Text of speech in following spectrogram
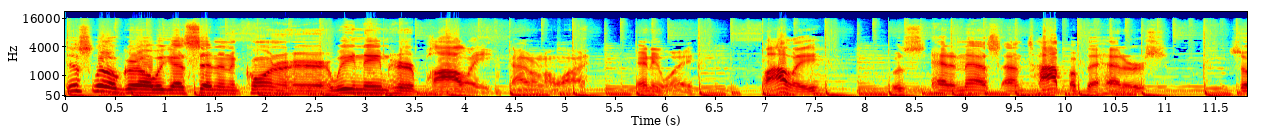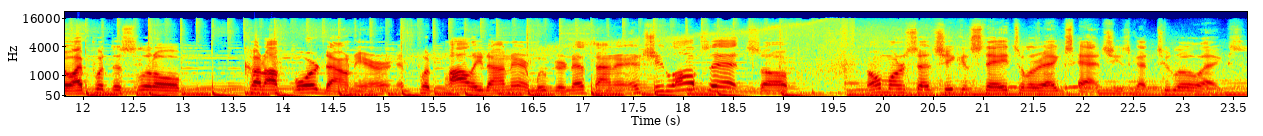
This little girl we got sitting in the corner here, we named her Polly. I don't know why. Anyway, Polly was had a nest on top of the headers. So I put this little cut off board down here and put Polly down there, and moved her nest down there, and she loves it. So Homeowner said she can stay till her eggs hatch. She's got two little eggs.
